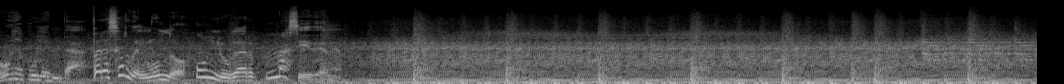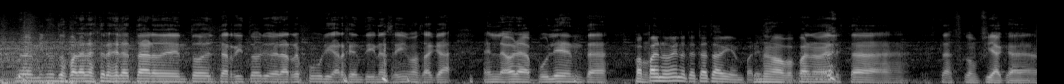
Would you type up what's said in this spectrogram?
Hora Pulenta. Para hacer del mundo un lugar más idem. Nueve minutos para las 3 de la tarde en todo el territorio de la República Argentina. Seguimos acá en la hora pulenta. Papá Noel no te trata bien, parece. No, Papá Noel está, está con fiaca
